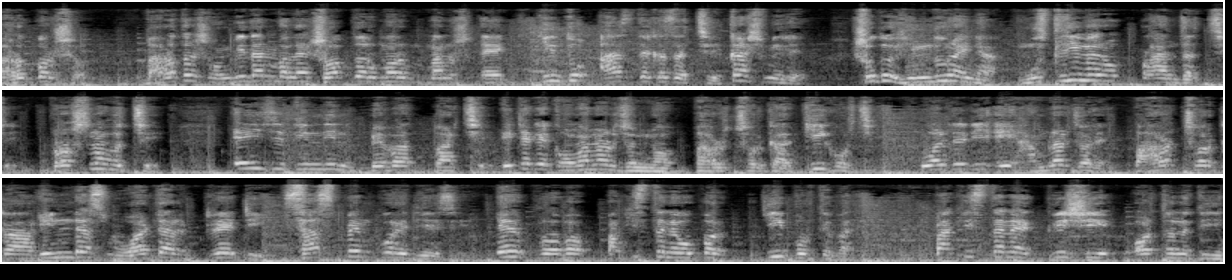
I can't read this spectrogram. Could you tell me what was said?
ভারতবর্ষ? ভারতের সংবিধান বলে সব ধর্মের মানুষ এক, কিন্তু আজ দেখা যাচ্ছে কাশ্মীরে শুধু হিন্দুরাই না, মুসলিমেরও প্রাণ যাচ্ছে। প্রশ্ন হচ্ছে, এই যে দিন দিন বেবাদ বাড়ছে, এটাকে কমানোর জন্য ভারত সরকার কি করছে? অলরেডি এই হামলার জন্য ভারত সরকার ইন্ডাস ওয়াটার ট্রেটি সাসপেন্ড করে দিয়েছে। এর প্রভাব পাকিস্তানের উপর কি পড়তে পারে? পাকিস্তানের কৃষি, অর্থনীতি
